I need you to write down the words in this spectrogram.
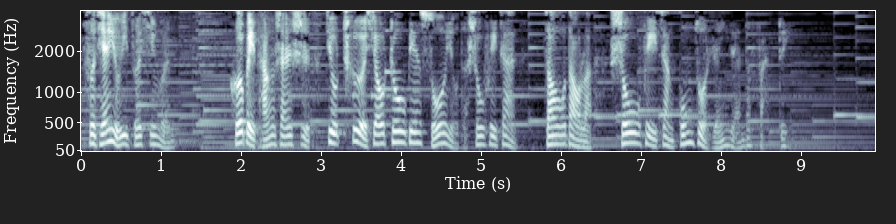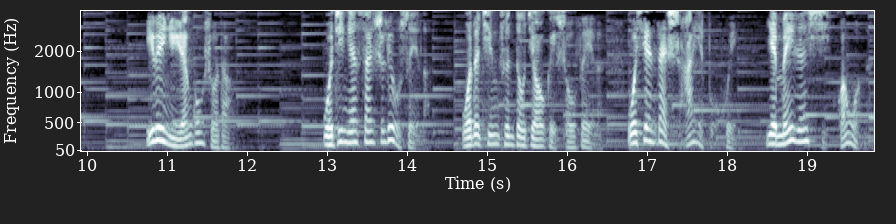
此前有一则新闻，河北唐山市就撤销周边所有的收费站，遭到了收费站工作人员的反对。一位女员工说道：“我今年三十六岁了，我的青春都交给收费了，我现在啥也不会，也没人喜欢我们，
